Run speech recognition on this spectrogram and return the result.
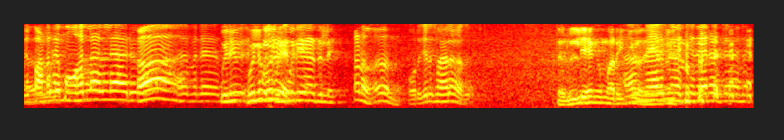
ഒരു പണ്ടത്തെ മോഹൻലാലിന്റെ? ഒറിജിനൽ സാധനം അത് തെള്ളി അങ്ങ് അത് മറിക്കുക നേരെ ഒന്ന് നേരെ വെച്ച് അങ്ങനെ.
